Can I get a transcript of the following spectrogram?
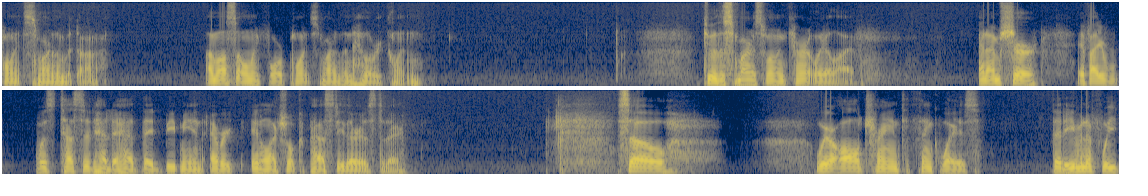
points smarter than Madonna. I'm also only four points smarter than Hillary Clinton. Two of the smartest women currently alive. And I'm sure if I was tested head to head, they'd beat me in every intellectual capacity there is today. So, We are all trained to think ways that even if we,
